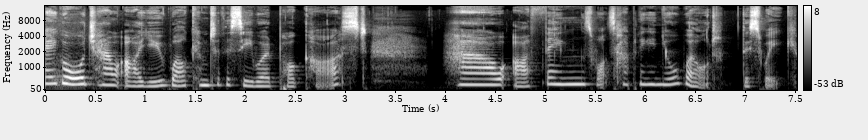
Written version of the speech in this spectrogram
Hey Gorge, how are you? Welcome to the C Word podcast. How are things? What's happening in your world this week?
